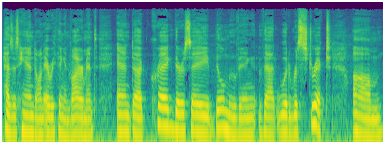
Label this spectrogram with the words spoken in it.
has his hand on everything environment, and uh, Craig, there's a bill moving that would restrict. Um,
